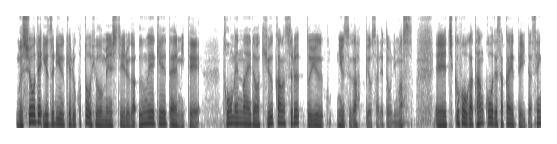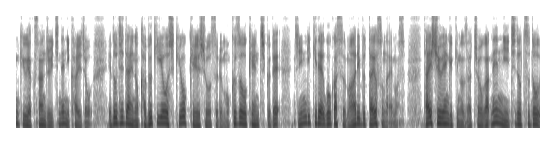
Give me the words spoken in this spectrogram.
無償で譲り受けることを表明しているが運営形態は未定。当面の間は休館するというニュースが発表されております、えー、筑豊が炭鉱で栄えていた1931年に開場。江戸時代の歌舞伎様式を継承する木造建築で人力で動かす回り舞台を備えます。大衆演劇の座長が年に一度集う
